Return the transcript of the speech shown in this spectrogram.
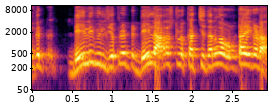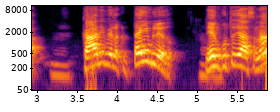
ఇంకా డైలీ వీళ్ళు చెప్పినట్టు డైలీ అరెస్టులు ఖచ్చితంగా ఉంటాయి ఇక్కడ. కానీ వీళ్ళకి టైం లేదు. నేను గుర్తు చేస్తున్నా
